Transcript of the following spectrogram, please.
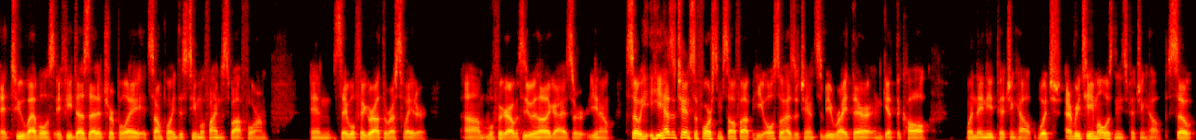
at two levels, if he does that at AAA, at some point this team will find a spot for him, and say we'll figure out the rest later um, we'll figure out what to do with other guys or you know so he, he has a chance to force himself up he also has a chance to be right there and get the call when they need pitching help which every team always needs pitching help so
